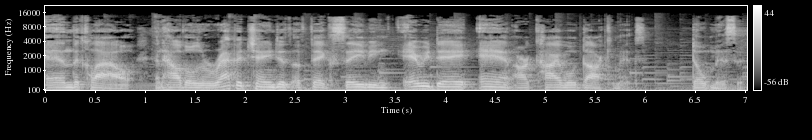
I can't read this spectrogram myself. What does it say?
and the cloud, and how those rapid changes affect saving everyday and archival documents. Don't miss it.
